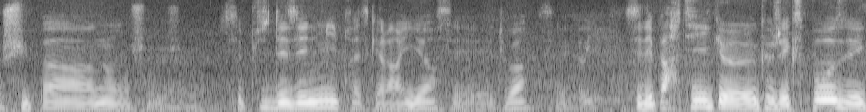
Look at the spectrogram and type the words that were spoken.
je suis pas. Non, c'est plus des ennemis presque à la rigueur, tu vois. C'est des parties que, j'expose et,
